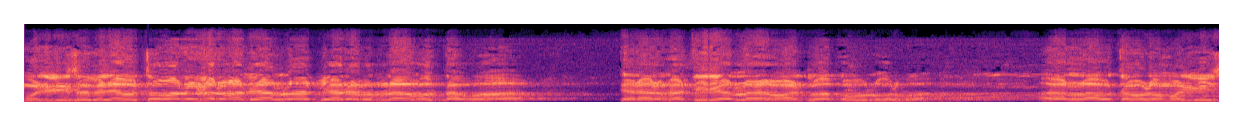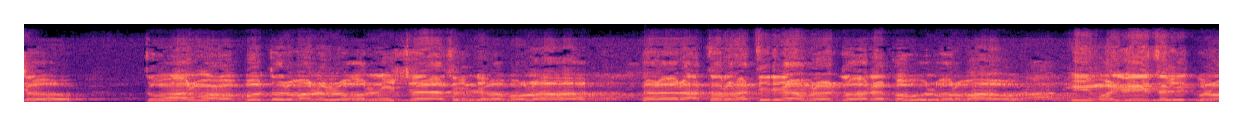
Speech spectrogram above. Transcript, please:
মজলিস গেলে অত মানুষের মাঝে আল্লাহর বিয়ারে বন্ধা বলতাম এরার খাতিরে আল্লাহ আমার দোয়া কবুল করবা। আল্লাহ, অত বড় মজলিস তোমার মহব্বতর মানুষ নিশ্চয় আছেন দেবা মৌলা তারা রাতর খাতিরে আমরা দুয়ারে কবুল ফরমাও। এই মজলিস থেকে কোনো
